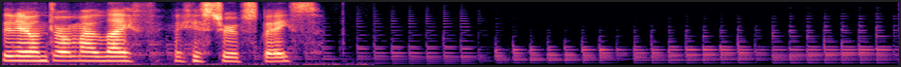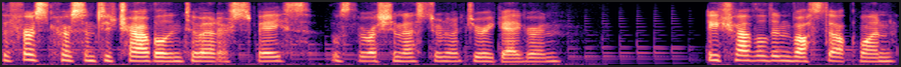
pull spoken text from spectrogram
Today on Throughout My Life, A History of Space. The first person to travel into outer space was the Russian astronaut Yuri Gagarin. He traveled in Vostok 1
